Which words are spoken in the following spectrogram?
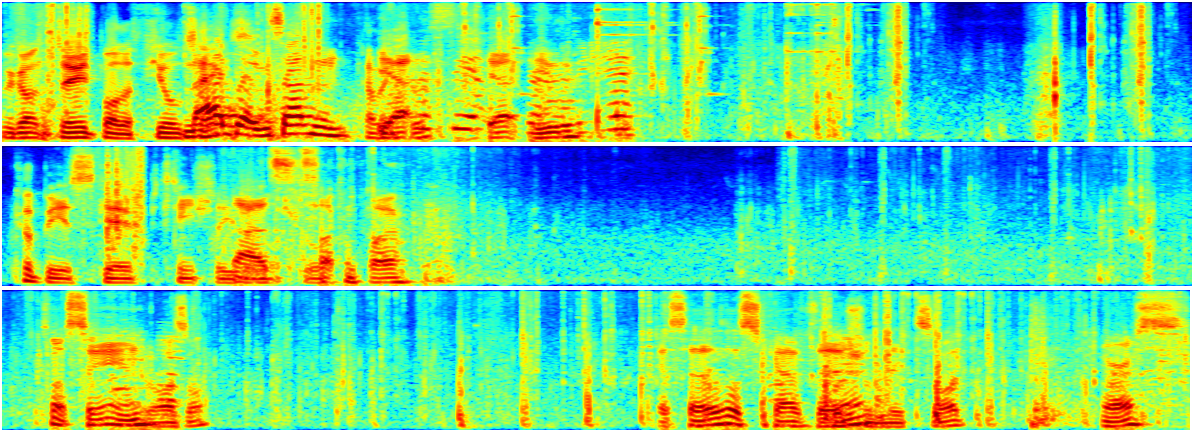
We got dude by the fuel Mad tanks. Dog, something. Coming Yeah, through. yeah, you. Could be a scare potentially. but Nah, it's not sure. fucking player. It's not seeing. Okay, so there's a scav Push there. on the left side. Norris.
